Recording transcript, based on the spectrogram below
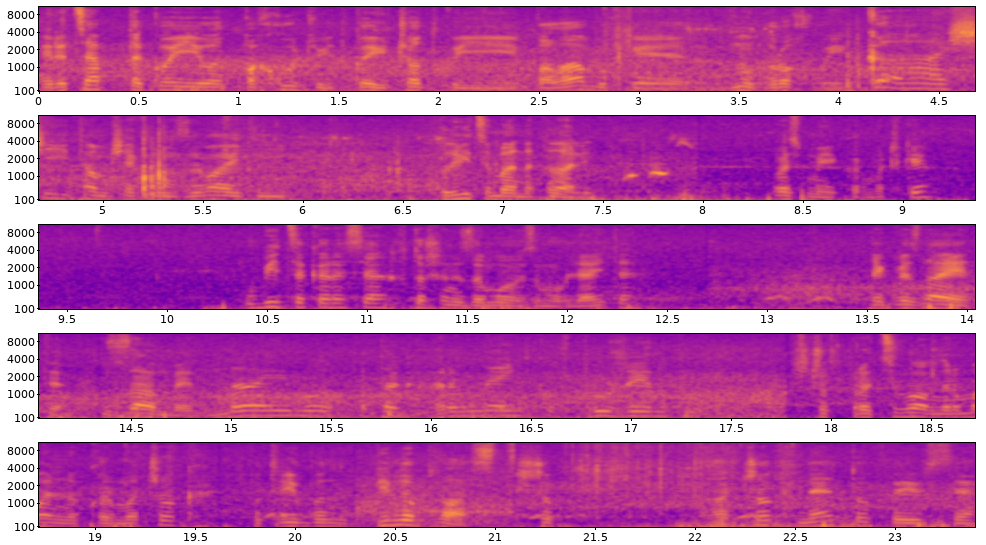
Рецепт такої от пахучої, такої чіткої балабухи, ну, горохової каші, там ще як називають її. Подивіться мене на каналі. Ось мої кормачки. Убійця карася, хто ще не замовив, замовляйте. Як ви знаєте, заминаємо отак гарненько в пружинку. Щоб працював нормально кормачок, потрібен пінопласт, щоб гачок не топився.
